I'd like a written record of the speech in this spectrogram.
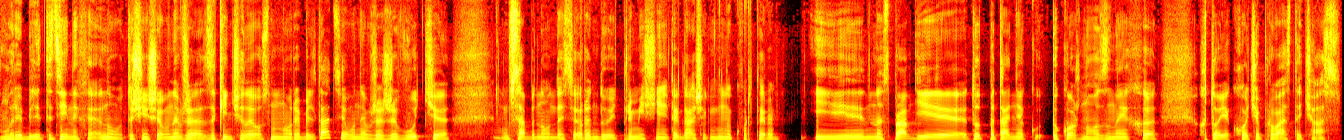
В реабілітаційних, е, ну точніше, вони вже закінчили основну реабілітацію, вони вже живуть е, в себе, ну, десь орендують приміщення і так далі, ну, квартири. І насправді тут питання до кожного з них, е, хто як хоче провести час.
